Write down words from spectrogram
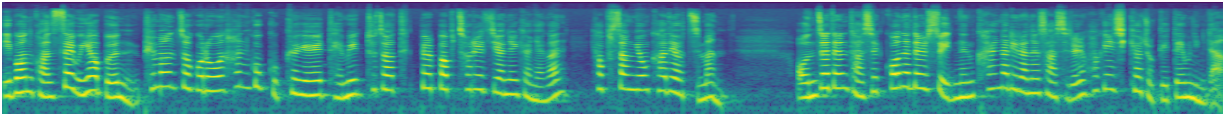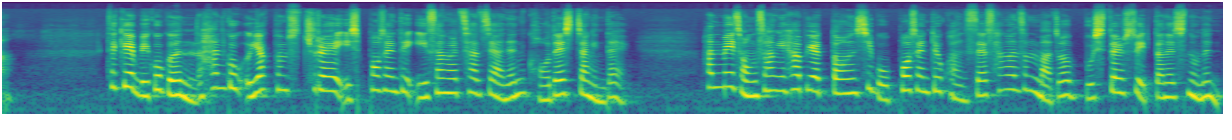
이번 관세 위협은 표면적으로 한국 국회의 대미 투자 특별법 처리 지연을 겨냥한 협상용 카드였지만 언제든 다시 꺼내들 수 있는 칼날이라는 사실을 확인시켜줬기 때문입니다. 특히 미국은 한국 의약품 수출의 20% 이상을 차지하는 거대 시장인데 한미 정상이 합의했던 15% 관세 상한선마저 무시될 수 있다는 신호는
